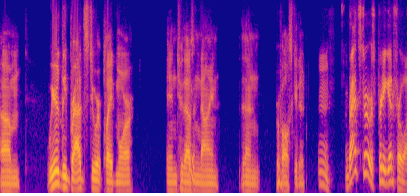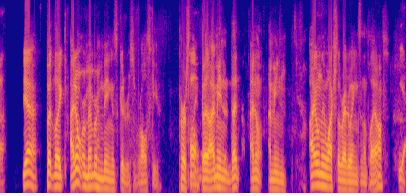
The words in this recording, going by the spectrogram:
um, weirdly, Brad Stuart played more in 2009 than Rafalski did. Brad Stuart was pretty good for a while. Yeah, but like I don't remember him being as good as Rafalski personally. Oh. but I mean that I don't. I mean, I only watch the Red Wings in the playoffs. Yeah.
